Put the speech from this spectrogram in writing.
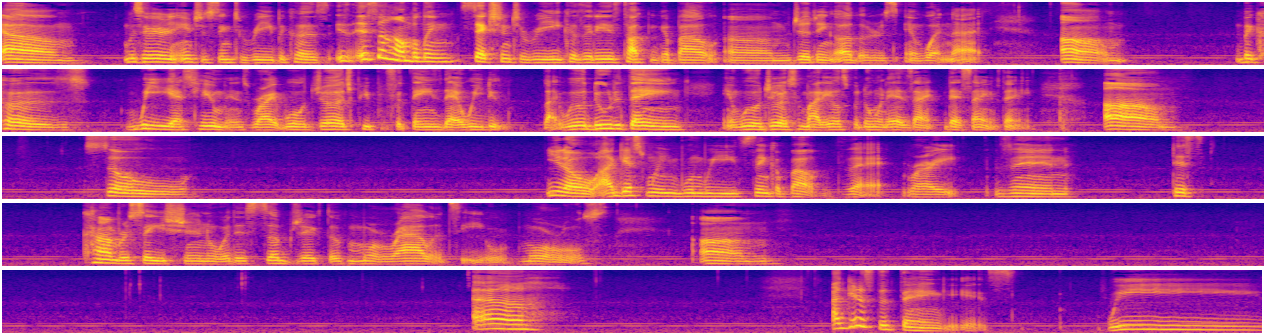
um, was very interesting to read because it's a humbling section to read because it is talking about um, judging others and whatnot. Um, because we as humans, right, will judge people for things that we do. Like we'll do the thing and we'll judge somebody else for doing that that same thing. Um, so you know, I guess when when we think about that, right, then this conversation or this subject of morality or morals, um, uh, I guess the thing is, we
